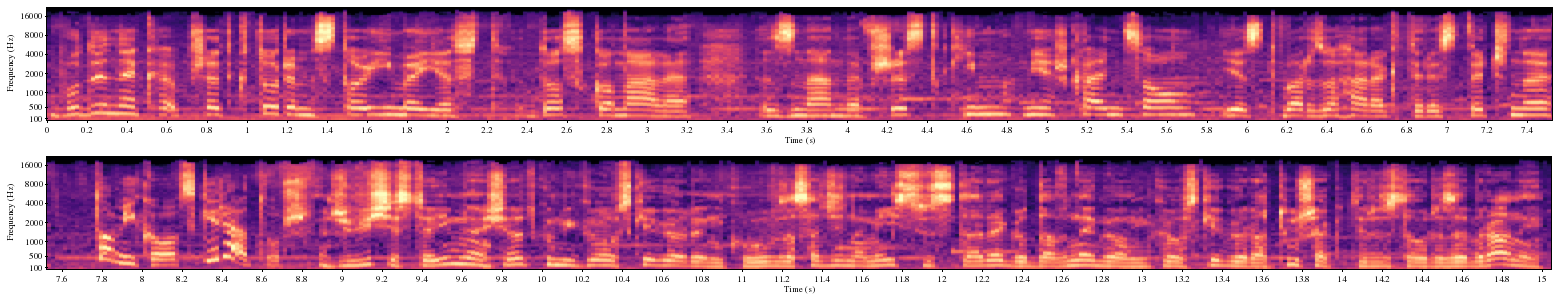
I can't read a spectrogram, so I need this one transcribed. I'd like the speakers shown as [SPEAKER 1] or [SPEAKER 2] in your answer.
[SPEAKER 1] Budynek, przed którym stoimy, jest doskonale znany wszystkim mieszkańcom, jest bardzo charakterystyczny. To Mikołowski Ratusz.
[SPEAKER 2] Oczywiście stoimy na środku Mikołowskiego Rynku, w zasadzie na miejscu starego, dawnego Mikołowskiego Ratusza, który został rozebrany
